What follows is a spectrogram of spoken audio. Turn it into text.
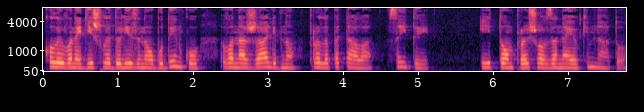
Коли вони дійшли до лізиного будинку, вона жалібно пролепетала Зайди. І Том пройшов за нею в кімнату,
